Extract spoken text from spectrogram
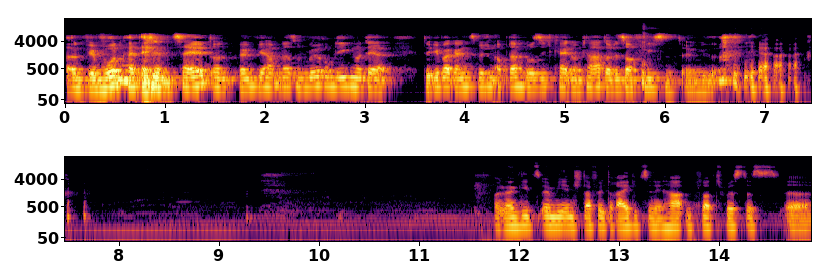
und wir wohnen halt in einem Zelt und irgendwie haben da so Müll rumliegen und der, der Übergang zwischen Obdachlosigkeit und Tatort ist auch fließend irgendwie so. Ja. Und dann gibt es irgendwie in Staffel 3 gibt's in den harten Plot-Twist, dass äh,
